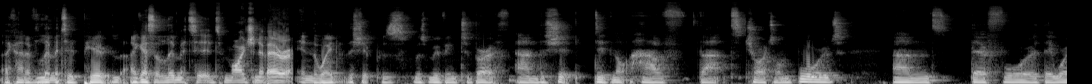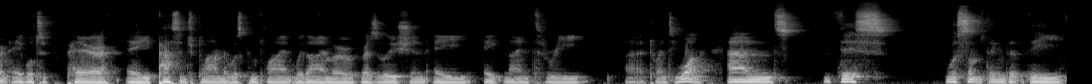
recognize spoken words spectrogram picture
a kind of limited period, I guess, a limited margin of error in the way that the ship was was moving to berth, and the ship did not have that chart on board, and therefore they weren't able to prepare a passage plan that was compliant with IMO resolution A89321. Uh, and this was something that the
